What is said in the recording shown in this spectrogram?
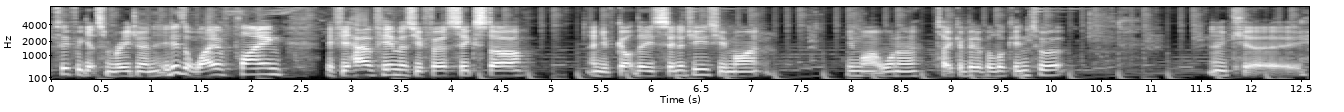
see if we get some regen. It is a way of playing. If you have him as your first six star and you've got these synergies, you might you might want to take a bit of a look into it. Okay.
